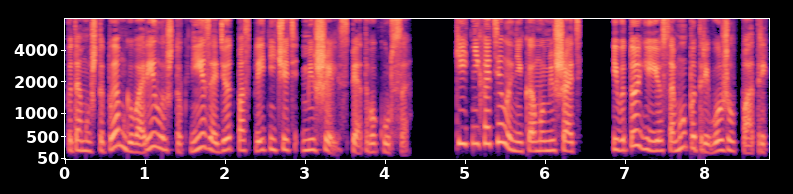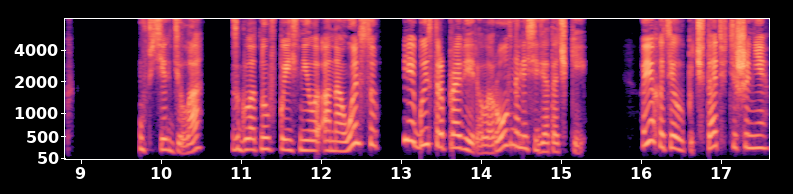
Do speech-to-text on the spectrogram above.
потому что Пэм говорила, что к ней зайдет посплетничать Мишель с пятого курса. Кейт не хотела никому мешать, и в итоге ее саму потревожил Патрик. «У всех дела», — сглотнув, пояснила она Уэльсу и быстро проверила, ровно ли сидят очки. А я хотела почитать в тишине.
